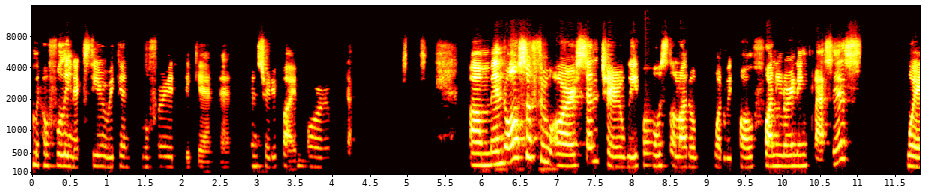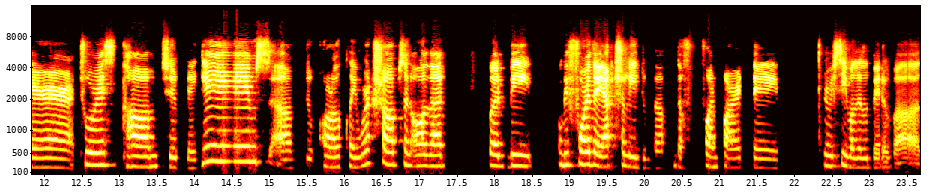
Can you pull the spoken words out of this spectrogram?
but hopefully next year we can go for it again and, and certify more. Um, and also through our center, we host a lot of what we call fun learning classes where tourists come to play games, uh, do coral clay workshops, and all that. But be, before they actually do the, the fun part, they receive a little bit of a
